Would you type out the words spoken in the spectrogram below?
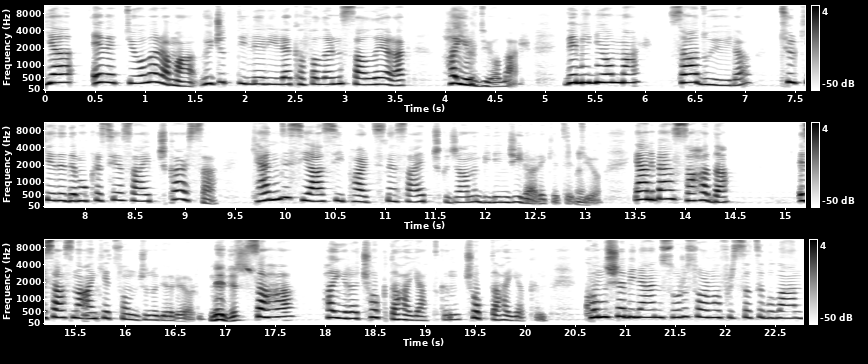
ya evet diyorlar ama vücut dilleriyle kafalarını sallayarak hayır diyorlar. Ve milyonlar sağduyuyla Türkiye'de demokrasiye sahip çıkarsa kendi siyasi partisine sahip çıkacağının bilinciyle hareket ediyor. Yani ben sahada esasında anket sonucunu görüyorum. Nedir? Saha hayıra çok daha yatkın, çok daha yakın. Konuşabilen, soru sorma fırsatı bulan,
